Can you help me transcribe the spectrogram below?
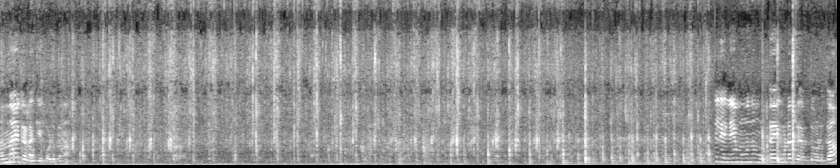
നന്നായിട്ട് ഇളക്കി കൊടുക്കണം. ഇനി മൂന്ന് മുട്ടയും കൂടെ ചേർത്ത് കൊടുക്കാം.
